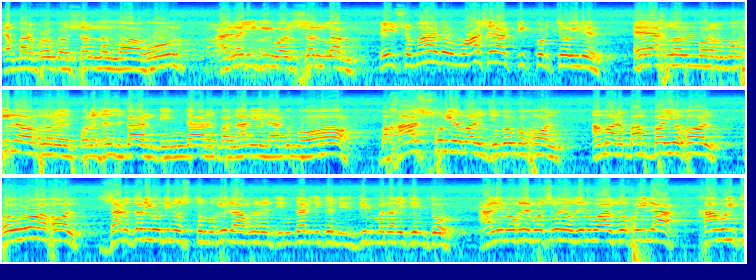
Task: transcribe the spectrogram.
একবার আলাইহি ওয়াসাল্লাম। এই সমাজের মুআশরা ঠিক করতে হইলে এক নম্বর মহিলা অকলরে পরহেজগার, দিনদার, বানানি লাগব। বা খাস করি আমার যুবক হল, আমার বাব্বাই হল, প্রৌঢ় হল। জারদারি অধীনস্থ মহিলা সকলের দিনদার দিকে নিজ কিন্তু আলী মহলে বছর একজন ওয়াজ হইলা, খাম হইত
